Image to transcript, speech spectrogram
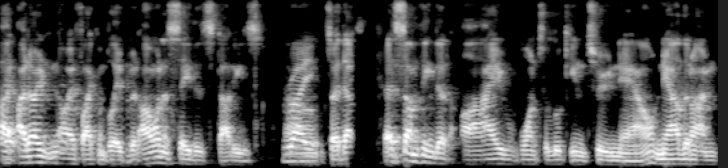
I, I, don't know if I can believe it. I want to see the studies. Right. Um, so that's that's something that I want to look into now. Now that I'm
